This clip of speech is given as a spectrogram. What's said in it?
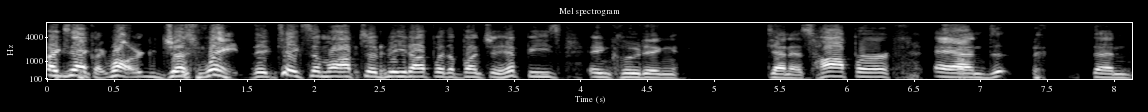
Exactly. Well, just wait. They takes him off to meet up with a bunch of hippies, including Dennis Hopper, and then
